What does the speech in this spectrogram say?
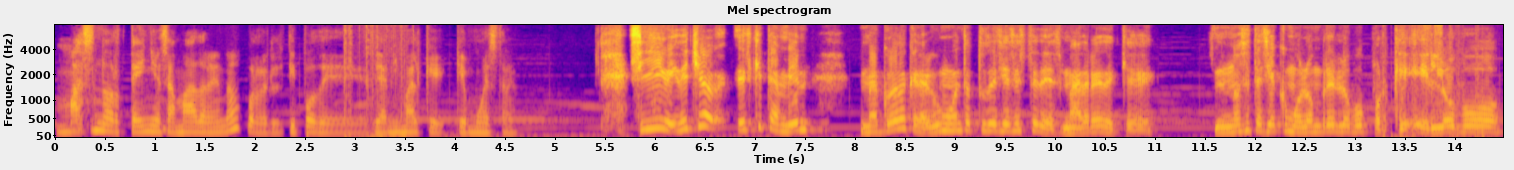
más norteño esa madre, ¿no? Por el tipo de, animal que, que muestran. Sí, y de hecho, es que también me acuerdo que en algún momento tú decías este desmadre de que no se te hacía como el hombre lobo porque el lobo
